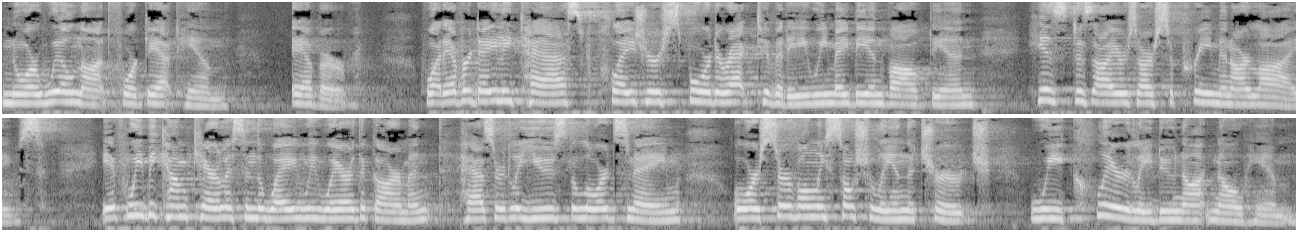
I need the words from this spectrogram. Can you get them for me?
nor will not forget Him, ever. Whatever daily task, pleasure, sport, or activity we may be involved in, his desires are supreme in our lives. If we become careless in the way we wear the garment, hazardly use the Lord's name, or serve only socially in the church, we clearly do not know Him.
